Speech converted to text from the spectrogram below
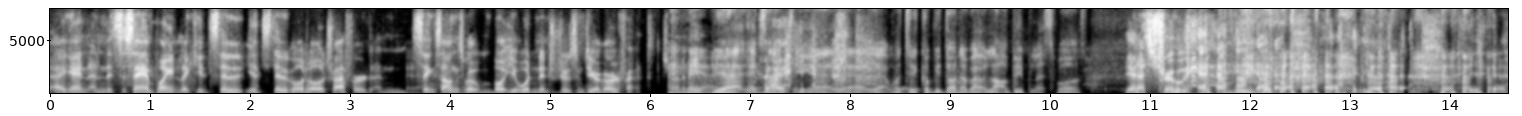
again, and it's the same point. Like you'd still you'd still go to Old Trafford and Yeah. sing songs about him, but you wouldn't introduce him to your girlfriend. Do you know what I mean? Yeah. Yeah, yeah. exactly. Yeah, yeah, yeah. Which it could be done about a lot of people, I suppose. Yeah, that's true. yeah.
